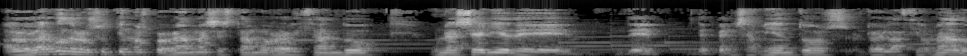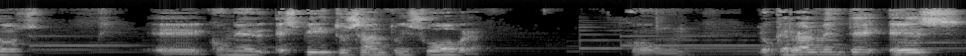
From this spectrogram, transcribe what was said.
A lo largo de los últimos programas estamos realizando una serie de, de- pensamientos relacionados eh, con el Espíritu Santo y su obra, con lo que realmente es,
